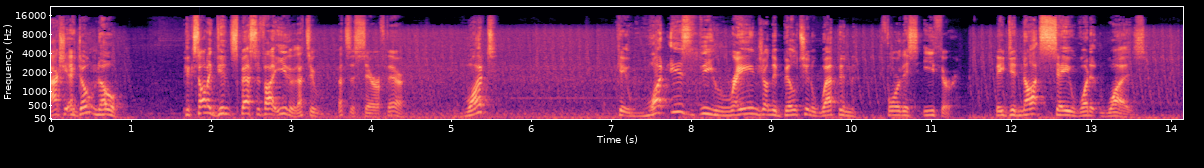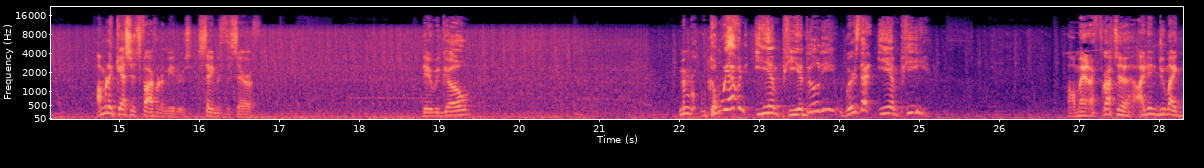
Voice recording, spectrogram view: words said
Actually, I don't know. Pixonic didn't specify either. That's a that's a Seraph there. What? Okay, what is the range on the built-in weapon for this Aether? They did not say what it was. I'm gonna guess it's 500 meters, same as the Seraph. There we go. Remember, don't we have an EMP ability? Where's that EMP? Oh man, I forgot to, I didn't do my,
